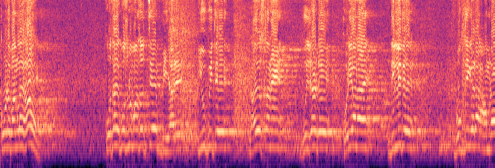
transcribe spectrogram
কোনোটা বাংলায় হয়? কোথায় প্রশ্ন ফাঁস হচ্ছে? বিহারে ইউপিতে রাজস্থানে, গুজরাটে, হরিয়ানায়, দিল্লিতে। ভুক্তি গেরা আমরা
